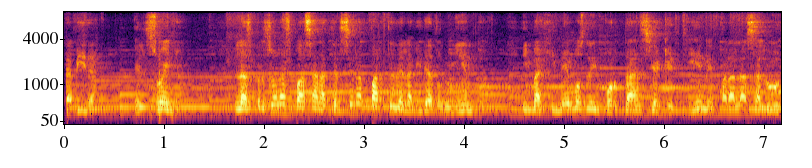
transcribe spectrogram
La vida, el sueño. Las personas pasan la tercera parte de la vida durmiendo. Imaginemos la importancia que tiene para la salud.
